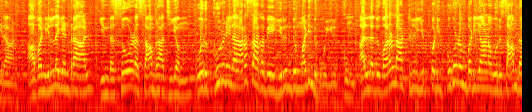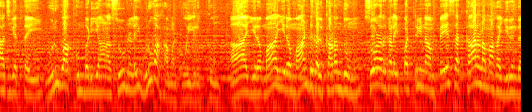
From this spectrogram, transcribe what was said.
இருக்கிறான் அவன் இல்லை என்றால் இந்த சோழ சாம்ராஜ்யம் ஒரு குறுநில அரசாகவே இருந்து மடிந்து போயிருக்கும். அல்லது வரலாற்றில் இப்படி புகழும்படியான ஒரு சாம்ராஜ்யத்தை உருவாக்கும்படியான சூழ்நிலை உருவாகாமல் போயிருக்கும். ஆயிரம் ஆயிரம் ஆண்டுகள் கடந்தும் சோழர்களை பற்றி நாம் பேச காரணமாக இருந்த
